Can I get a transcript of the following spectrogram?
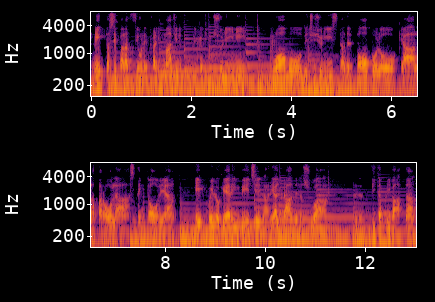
netta separazione tra l'immagine pubblica di Mussolini uomo decisionista del popolo che ha la parola stentorea e quello che era invece la realtà della sua eh, vita privata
